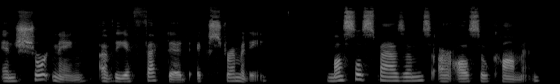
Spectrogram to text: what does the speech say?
and shortening of the affected extremity. Muscle spasms are also common.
